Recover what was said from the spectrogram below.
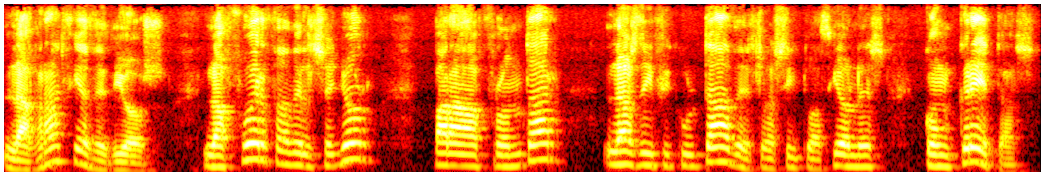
la gracia de Dios, la fuerza del Señor para afrontar las dificultades, las situaciones concretas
